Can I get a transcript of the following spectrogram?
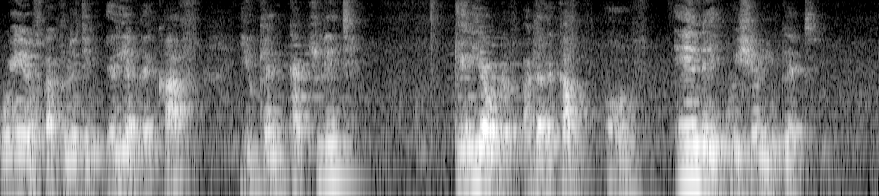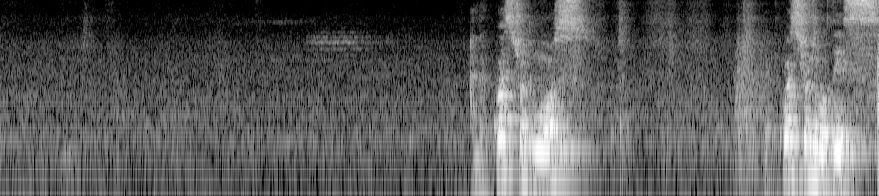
way of calculating area of the curve, you can calculate area under the curve of any equation you get. And the question was, the question was this.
